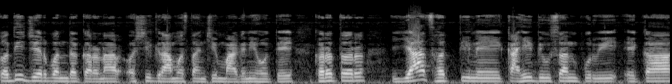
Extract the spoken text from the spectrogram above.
कधी जेरबंद करणार अशी ग्रामस्थांची मागणी होते. खरं तर याच हत्तीने काही दिवसांपूर्वी एका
